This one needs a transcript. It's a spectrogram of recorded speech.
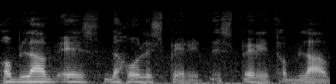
of love is the Holy Spirit, the Spirit of love.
